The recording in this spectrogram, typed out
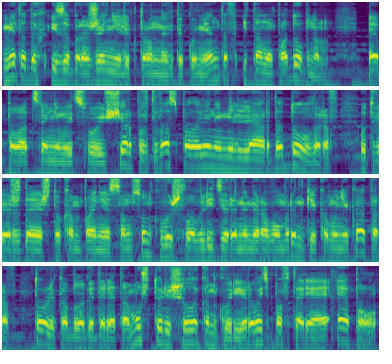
методах изображения электронных документов и тому подобном. Apple оценивает свой ущерб в 2,5 миллиарда долларов, утверждая, что компания Samsung вышла в лидеры на мировом рынке коммуникаторов только благодаря тому, что решила решила конкурировать, повторяя Apple.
